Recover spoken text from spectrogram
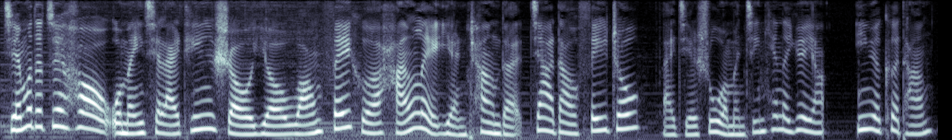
节目的最后，我们一起来听一首由王菲和韩磊演唱的《嫁到非洲》，来结束我们今天的岳阳音乐课堂。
